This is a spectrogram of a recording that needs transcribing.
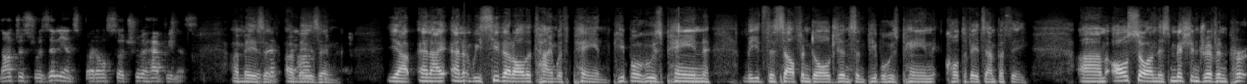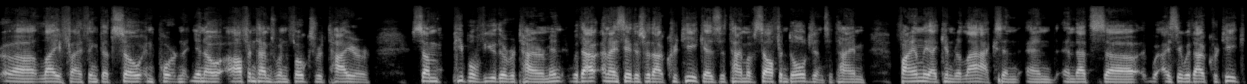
not just resilience, but also true happiness. Amazing, so amazing. Yeah, and I and we see that all the time with pain. People whose pain leads to self-indulgence, and people whose pain cultivates empathy. Um, also, on this mission-driven per, uh, life, I think that's so important. You know, oftentimes when folks retire, some people view their retirement without, and I say this without critique, as a time of self-indulgence, a time finally I can relax, and and and that's uh, I say without critique.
